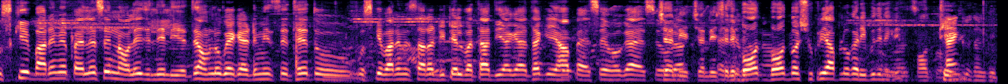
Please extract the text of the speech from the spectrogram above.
उसके बारे में पहले से नॉलेज ले लिए थे। हम लोग एकेडमी से थे तो उसके बारे में सारा डिटेल बता दिया गया था कि यहाँ पे ऐसे होगा ऐसे चलिए चलिए चलिए। बहुत बहुत बहुत शुक्रिया आप लोग का रिव्यू देने के लिए। थैंक यू थैंक यू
